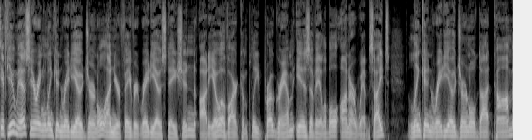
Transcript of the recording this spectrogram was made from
If you miss hearing Lincoln Radio Journal on your favorite radio station, audio of our complete program is available on our websites, lincolnradiojournal.com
